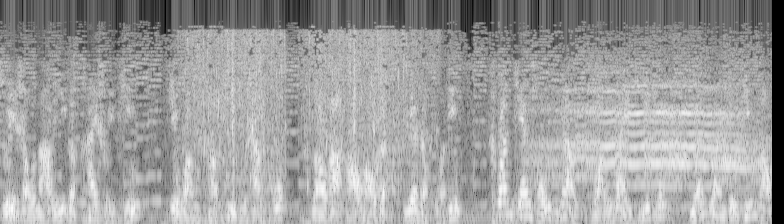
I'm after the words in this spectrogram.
随手拿了一个开水瓶，就往他屁股上泼。老爸嗷嗷的约着火腚，穿天猴一样往外急冲，远远就听到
